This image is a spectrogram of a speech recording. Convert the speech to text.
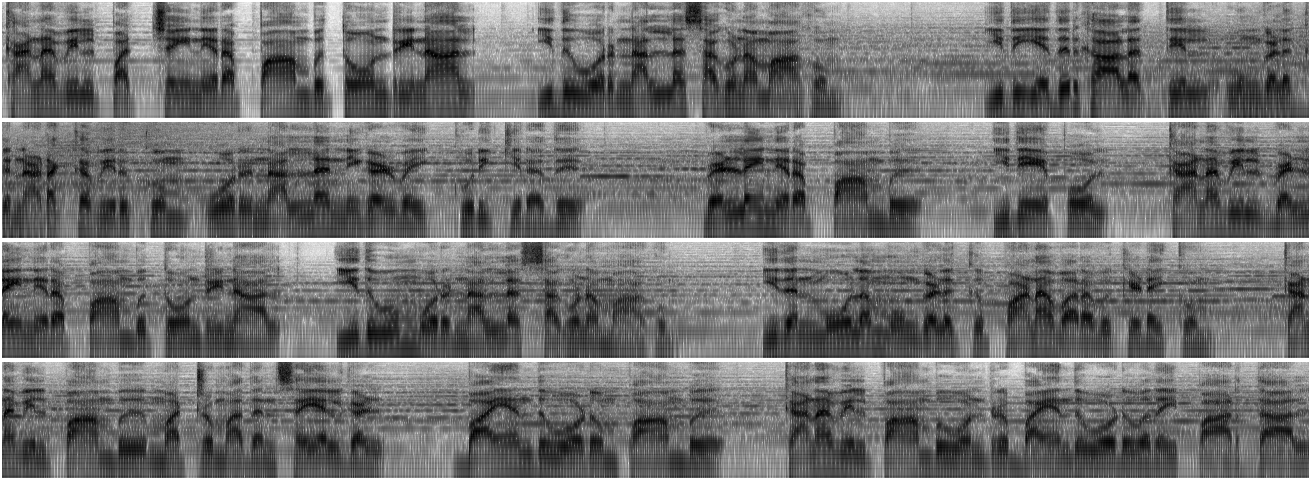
கனவில் பச்சை நிற பாம்பு தோன்றினால் இது ஒரு நல்ல சகுனமாகும். இது எதிர்காலத்தில் உங்களுக்கு நடக்கவிருக்கும் ஒரு நல்ல நிகழ்வை குறிக்கிறது. வெள்ளை நிற பாம்பு இதேபோல் கனவில் வெள்ளை நிற பாம்பு தோன்றினால் இதுவும் ஒரு நல்ல சகுனமாகும். இதன் மூலம் உங்களுக்கு பண வரவு கிடைக்கும். கனவில் பாம்பு மற்றும் அதன் செயல்கள் பயந்து ஓடும் பாம்பு. கனவில் பாம்பு ஒன்று பயந்து ஓடுவதை பார்த்தால்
